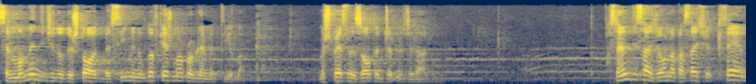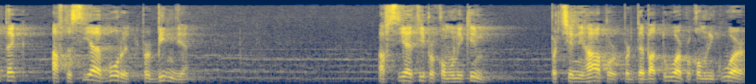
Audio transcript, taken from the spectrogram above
Se në momentin që do t'i shtohet besimi, nuk do të kesh më probleme të tilla. Me shpresën e Zotit xhel xhelal. Pastaj janë disa gjona pastaj që kthehen tek aftësia e burrit për bindje. Aftësia e tij për komunikim, për të qenë i hapur, për të debatuar, për komunikuar,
